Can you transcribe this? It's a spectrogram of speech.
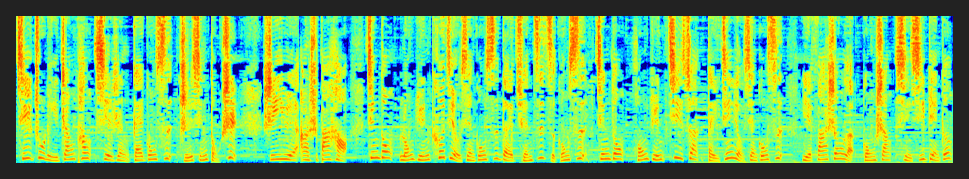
其助理张胖卸任该公司执行董事。十一月二十八号，京东龙云科技有限公司的全资子公司京东红云计算北京有限公司也发生了工商信息变更，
